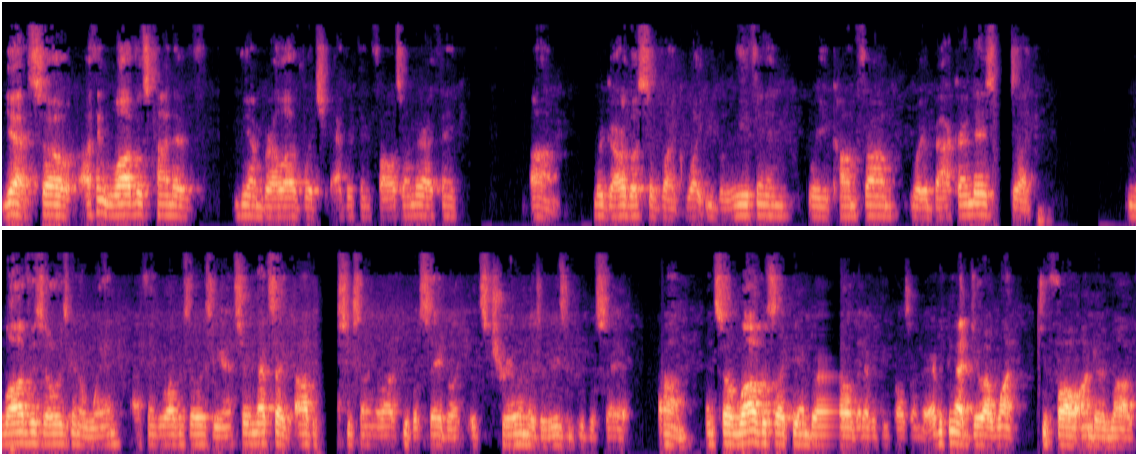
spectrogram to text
Yeah, so I think love is kind of the umbrella of which everything falls under. I think um, regardless of like what you believe in, where you come from, where your background is, like love is always going to win. I think love is always the answer, and that's like obviously something a lot of people say, but like it's true, and there's a reason people say it. Um, and so love is like the umbrella that everything falls under. Everything I do, I want to fall under love.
